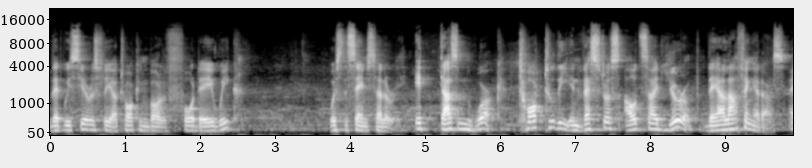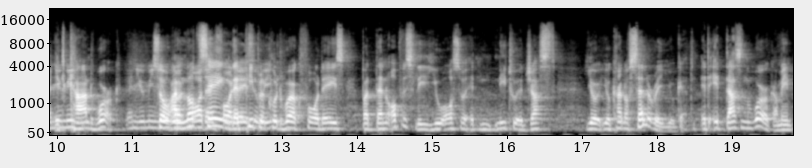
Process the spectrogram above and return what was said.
that we seriously are talking about a four day week with the same salary. It doesn't work. Talk to the investors outside Europe. They are laughing at us. And it mean, can't work. so I'm not saying that people could work four days, but then obviously you also need to adjust your, your kind of salary you get. It, it doesn't work. I mean,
